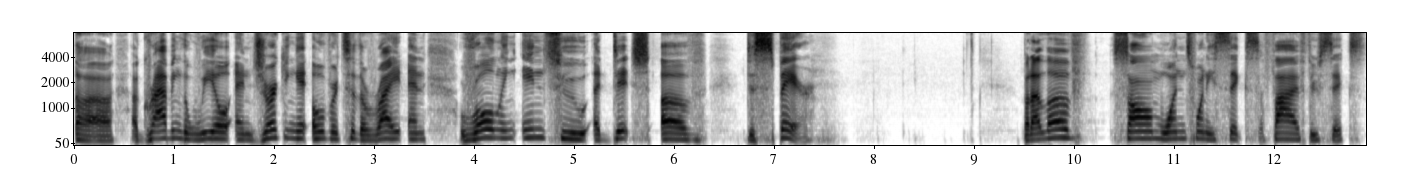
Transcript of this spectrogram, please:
uh, uh, grabbing the wheel and jerking it over to the right and rolling into a ditch of despair. But I love Psalm 126, 5 through 6.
